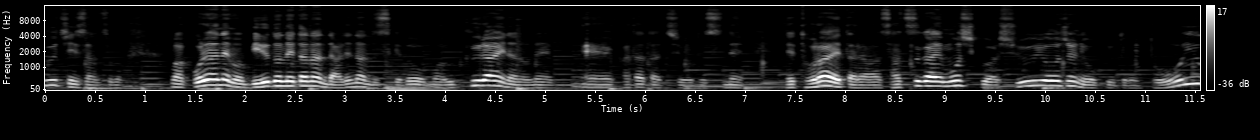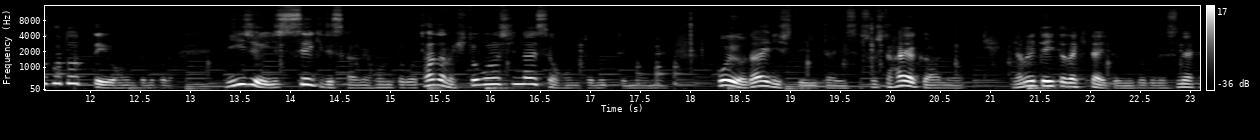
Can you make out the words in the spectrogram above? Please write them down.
プーチンさん、その、まあこれはね、もうビルドネタなんであれなんですけど、まあ、ウクライナのね、えー方たちをですね、で捕らえたら殺害もしくは収容所に送るってこれどういうことっていう本当にこれ。21世紀ですからね本当ただの人殺しにないですよ本当にって。もうね声を大にして言いたいです。そして早くあのやめていただきたいということですね。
